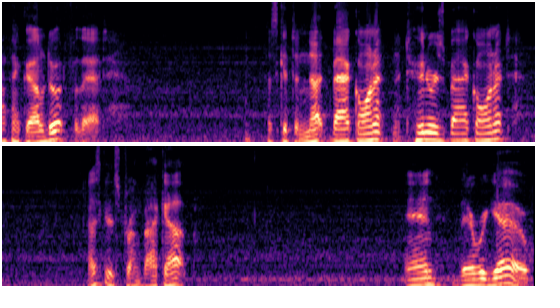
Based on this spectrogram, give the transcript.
I think that'll do it for that. Let's get the nut back on it, the tuner's back on it. Let's get it strung back up. And there we go.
